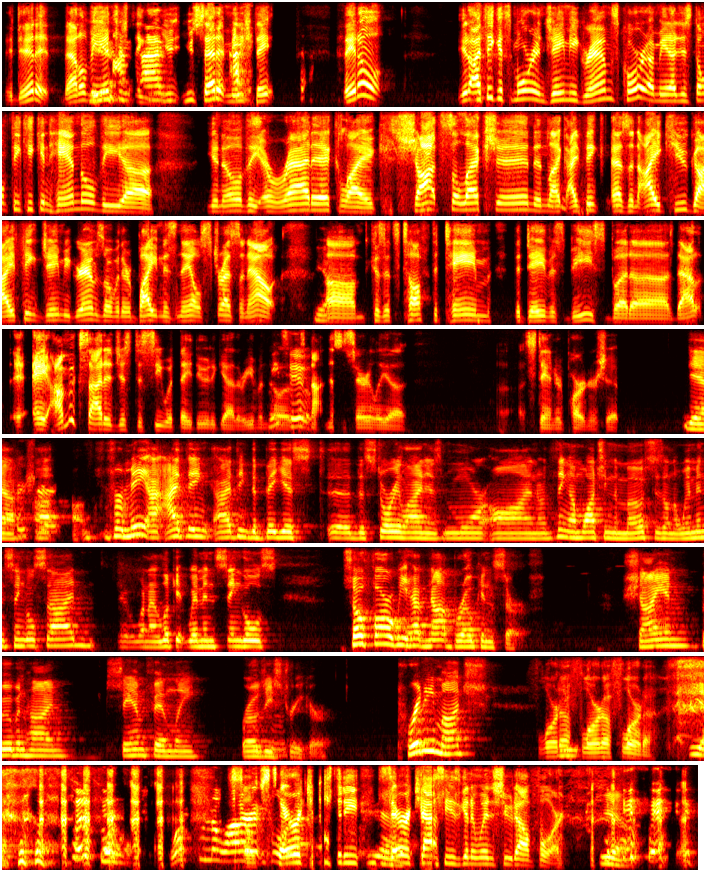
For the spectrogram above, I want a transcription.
they did it. That'll be yeah, interesting. I, you you said it, Meesh. They they don't you know, I think it's more in Jamie Graham's court. I mean, I just don't think he can handle the, uh, you know, the erratic like shot selection and like I think as an IQ guy, I think Jamie Graham's over there biting his nails, stressing out. Yeah. Um, because it's tough to tame the Davis beast. But uh, that hey, I'm excited just to see what they do together, even though it's not necessarily a, a standard partnership. Yeah, for uh, sure. Uh, for me, I, I, think I think the biggest uh, the storyline is more on, or the thing I'm watching the most is on the women's singles side. When I look at women's singles, so far we have not broken serve. Cheyenne Bubenheim, Sam Finley, Rosie mm-hmm. Streaker, pretty much Florida, Florida, Florida. Yeah. What's in the water? So Sarah Cassidy, yeah. Sarah Cassidy is going to win shootout four. yeah.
